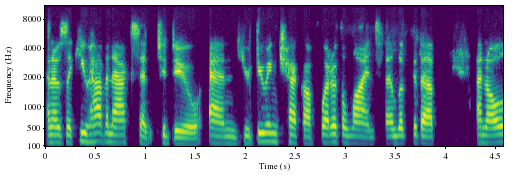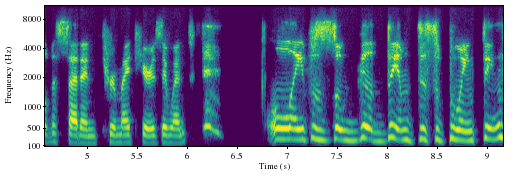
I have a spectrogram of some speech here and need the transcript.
And I was like, you have an accent to do and you're doing Chekhov. What are the lines? And I looked it up and all of a sudden through my tears, it went, life is so goddamn disappointing.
